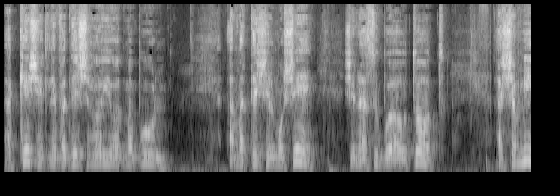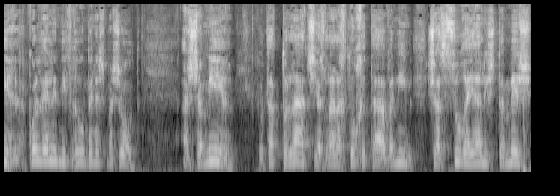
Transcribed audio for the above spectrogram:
הקשת לוודא שלא יהיה עוד מבול. המטה של משה שנעשו בו האותות. השמיר, כל אלה נבראו בין השמשות. השמיר, זו אותה תולעת שיכלה לחתוך את האבנים, שאסור היה להשתמש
